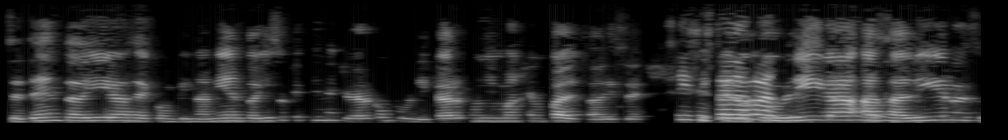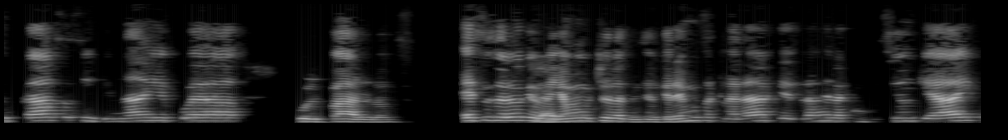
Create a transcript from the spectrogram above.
70 días de confinamiento y eso que tiene que ver con publicar una imagen falsa, dice, sí, se está que los obliga a salir de sus casas sin que nadie pueda culparlos. Eso es algo que me llama mucho la atención. Queremos aclarar que detrás de la confusión que hay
